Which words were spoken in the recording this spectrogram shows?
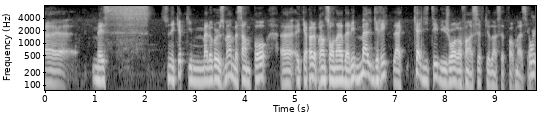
Euh, mais c'est une équipe qui, malheureusement, ne me semble pas euh, être capable de prendre son air d'aller, malgré la qualité des joueurs offensifs qu'il y a dans cette formation. Oui,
